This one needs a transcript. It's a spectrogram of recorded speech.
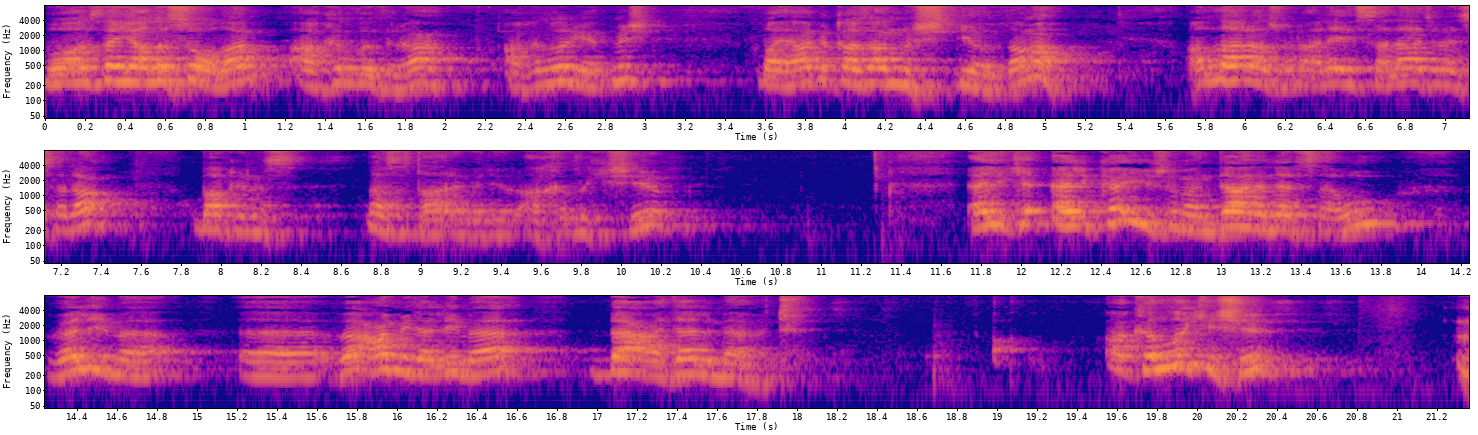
boğazda yalısı olan akıllıdır ha. Akıllı yetmiş, bayağı bir kazanmış diyoruz ama Allah Resulü aleyhissalatü vesselam bakınız nasıl tarif ediyor akıllı kişiyi. El, kayyisu men dâne nefsehu ve lima e, ve amile lima ba'del mevt. Akıllı kişi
